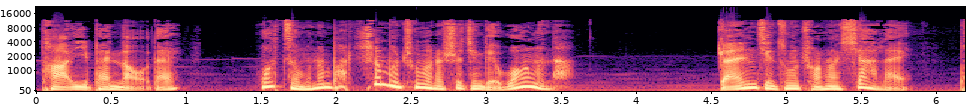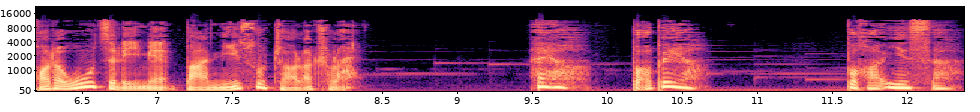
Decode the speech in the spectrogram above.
他一拍脑袋：“我怎么能把这么重要的事情给忘了呢？”赶紧从床上下来，跑到屋子里面把泥塑找了出来。“哎呦，宝贝啊，不好意思啊，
